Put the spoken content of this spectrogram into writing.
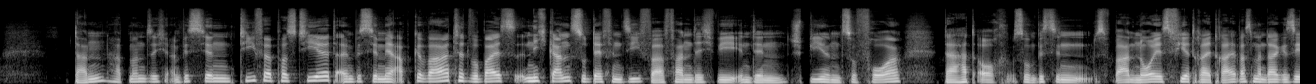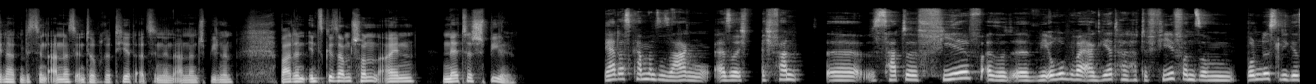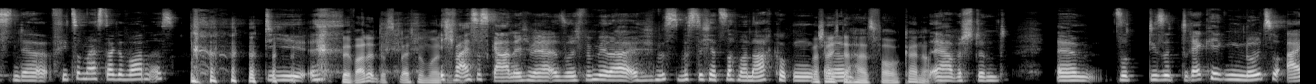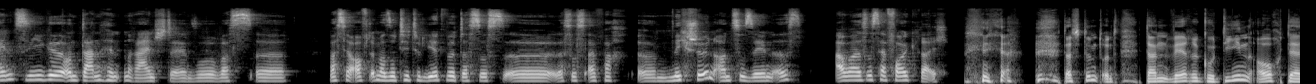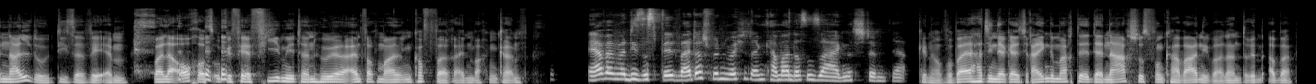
dann hat man sich ein bisschen tiefer postiert, ein bisschen mehr abgewartet, wobei es nicht ganz so defensiv war, fand ich, wie in den Spielen zuvor. Da hat auch so ein bisschen, es war ein neues 4-3-3, was man da gesehen hat, ein bisschen anders interpretiert als in den anderen Spielen. War dann insgesamt schon ein nettes Spiel. Ja, das kann man so sagen. Also ich, ich fand äh, es hatte viel, also äh, wie Uruguay agiert hat, hatte viel von so einem Bundesligisten, der Vizemeister geworden ist. Die, Wer war denn das gleich nochmal? Ich weiß es gar nicht mehr. Also ich bin mir da, ich müsste müsste ich jetzt nochmal nachgucken. Wahrscheinlich ähm, der HSV, keiner. Ja, bestimmt. Ähm, so diese dreckigen 0 zu 1 Siege und dann hinten reinstellen, so was, äh, was ja oft immer so tituliert wird, dass es, äh, dass es einfach ähm, nicht schön anzusehen ist aber es ist erfolgreich. ja, das stimmt. Und dann wäre Godin auch der Naldo dieser WM, weil er auch aus ungefähr vier Metern Höhe einfach mal einen Kopfball reinmachen kann. Ja, wenn man dieses Bild weiterspinnen möchte, dann kann man das so sagen. Das stimmt, ja. Genau, wobei er hat ihn ja gar nicht reingemacht. Der Nachschuss von Cavani war dann drin, aber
